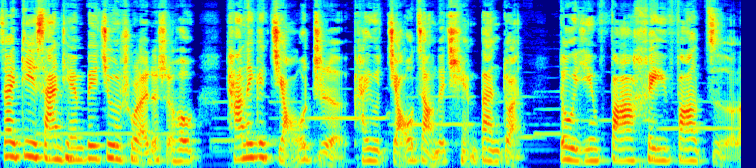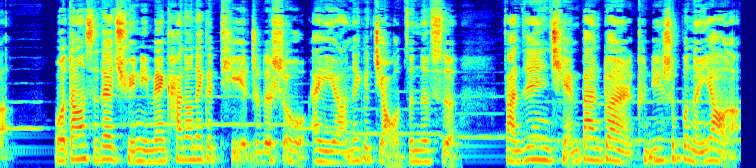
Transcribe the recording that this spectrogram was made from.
在第三天被救出来的时候，他那个脚趾还有脚掌的前半段都已经发黑发紫了。我当时在群里面看到那个帖子的时候，哎呀，那个脚真的是，反正前半段肯定是不能要了。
